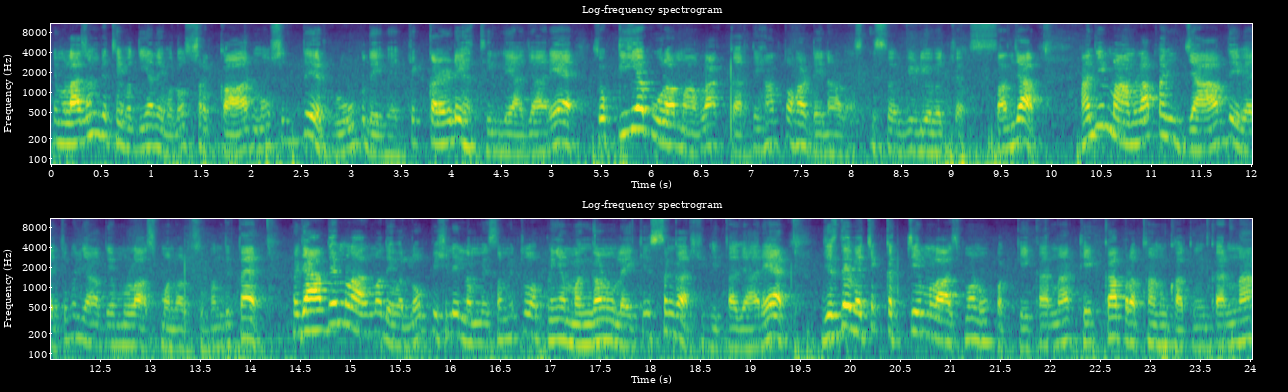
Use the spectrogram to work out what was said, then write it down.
ਤੇ ਮੁਲਾਜ਼ਮ ਜਥੇਬੰਦੀਆਂ ਦੇ ਵੱਲੋਂ ਸਰਕਾਰ ਨੂੰ ਸਿੱਧੇ ਰੂਪ ਦੇ ਵਿੱਚ ਕਰੜੇ ਹੱਥੀ ਲਿਆ ਜਾ ਰਿਹਾ ਹੈ। ਸੋ ਕੀ ਹੈ ਪੂਰਾ ਮਾਮਲਾ ਕਰਦੇ ਹਾਂ ਤੁਹਾਡੇ ਨਾਲ ਇਸ ਵੀਡੀਓ ਵਿੱਚ ਸਾਂਝਾ। ਹਾਂਜੀ, ਮਾਮਲਾ ਪੰਜਾਬ ਦੇ ਵਿੱਚ, ਪੰਜਾਬ ਦੇ ਮੁਲਾਜ਼ਮਾਂ ਨਾਲ ਸੰਬੰਧਿਤ ਹੈ। ਪੰਜਾਬ ਦੇ ਮੁਲਾਜ਼ਮਾਂ ਦੇ ਵੱਲੋਂ ਪਿਛਲੇ ਲੰਮੇ ਸਮੇਂ ਤੋਂ ਆਪਣੀਆਂ ਮੰਗਾਂ ਨੂੰ ਲੈ ਕੇ ਸੰਘਰਸ਼ ਕੀਤਾ ਜਾ ਰਿਹਾ ਹੈ, ਜਿਸ ਦੇ ਵਿੱਚ ਕੱਚੇ ਮੁਲਾਜ਼ਮਾਂ ਨੂੰ ਪੱਕੇ ਕਰਨਾ, ਠੇਕਾ ਪ੍ਰਥਾ ਨੂੰ ਖਤਮ ਕਰਨਾ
